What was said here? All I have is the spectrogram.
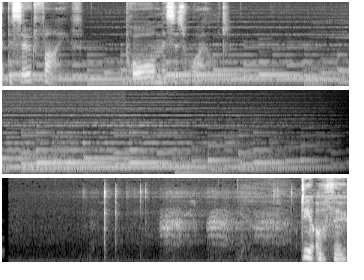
Episode 5 Poor Mrs. Wilde. Dear Otho,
